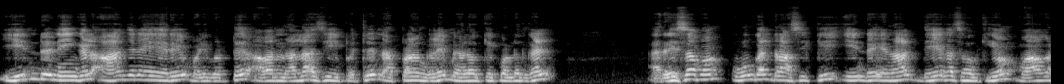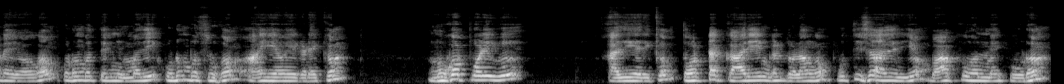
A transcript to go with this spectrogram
இன்று நீங்கள் ஆஞ்சநேயரை வழிபட்டு அவர் நல்லாசியை பெற்று நற்பலன்களை மேலோக்கிக் கொள்ளுங்கள். ரிஷபம் உங்கள் ராசிக்கு இன்றைய நாள் தேக சௌக்கியம் வாகன யோகம் குடும்பத்தில் நிம்மதி குடும்ப சுகம் ஆகியவை கிடைக்கும். முகப்பொழிவு அதிகரிக்கும். தோட்ட காரியங்கள் தொடங்கும். புத்திசாலியம் வாக்குவன்மை கூடும்.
